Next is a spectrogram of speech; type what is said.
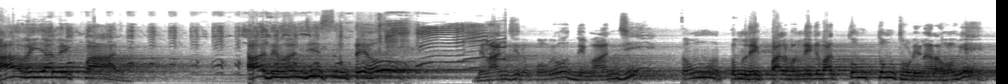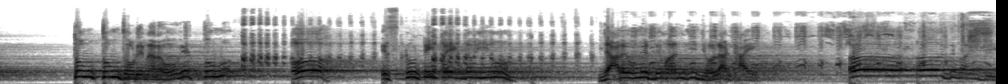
आ भैया लेखपाल, आ दीवान जी सुनते हो? दीवान जी रुकोगे? दीवान जी तुम तुम लेखपाल बनने के बाद तुम तुम थोड़ी ना रहोगे। तुम तुम थोड़ी ना रहोगे, तुम ओ, स्कूटी पे एकदम यूँ। जा रहे होंगे दीवान जी झोला ठाई। ओ ओ दीवान जी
